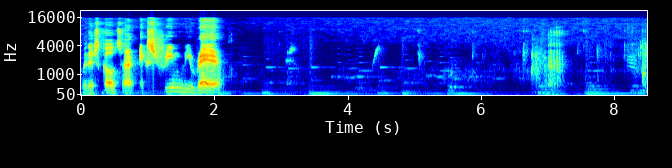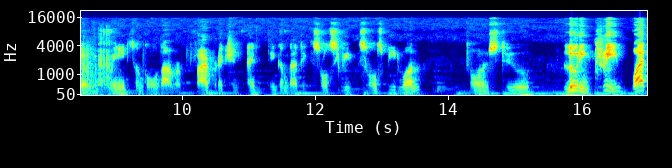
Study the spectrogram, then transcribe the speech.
wither skulls are extremely rare Okay, we need some gold armor, fire protection. I think I'm gonna take the soul speed, soul speed one. Thorns two, looting three. What?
